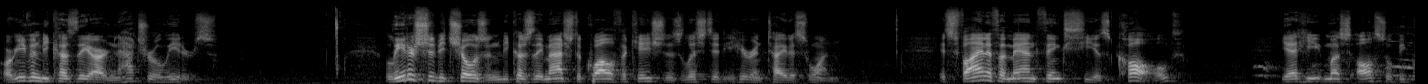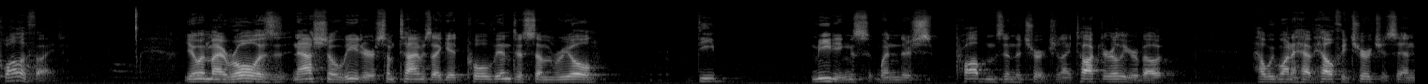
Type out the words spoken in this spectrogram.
or even because they are natural leaders. Leaders should be chosen because they match the qualifications listed here in Titus 1. It's fine if a man thinks he is called, yet he must also be qualified. You know, in my role as national leader, sometimes I get pulled into some real deep meetings when there's problems in the church. And I talked earlier about how we want to have healthy churches. And,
